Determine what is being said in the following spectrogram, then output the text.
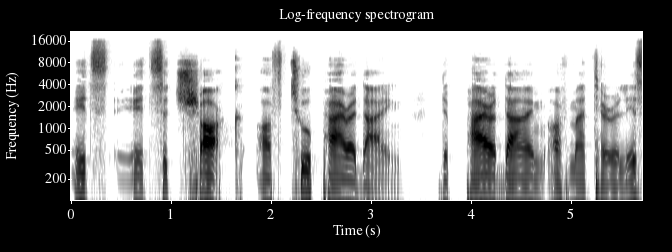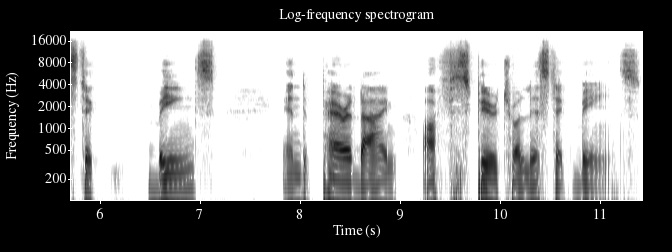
it's it's a shock of two paradigms: the paradigm of materialistic beings and the paradigm of spiritualistic beings.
